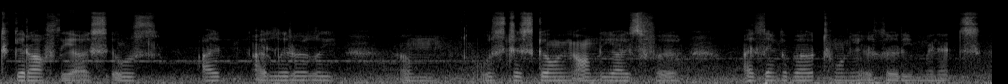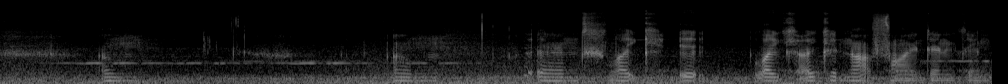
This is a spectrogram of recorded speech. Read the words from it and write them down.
to get off the ice. It was I I literally um was just going on the ice for I think about 20 or 30 minutes. Um um and like it like I could not find anything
